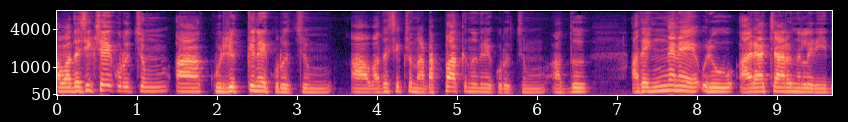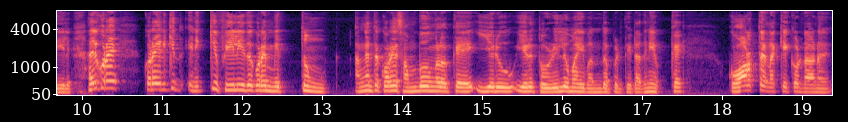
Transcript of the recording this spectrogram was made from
ആ വധശിക്ഷയെക്കുറിച്ചും ആ കുരുക്കിനെക്കുറിച്ചും ആ വധശിക്ഷ നടപ്പാക്കുന്നതിനെക്കുറിച്ചും അത് അതെങ്ങനെ ഒരു ആരാച്ചാരം എന്നുള്ള രീതിയിൽ അതിൽ കുറേ കുറേ എനിക്ക് എനിക്ക് ഫീൽ ചെയ്ത കുറേ മിത്തും അങ്ങനത്തെ കുറേ സംഭവങ്ങളൊക്കെ ഈ ഒരു ഈ ഒരു തൊഴിലുമായി ബന്ധപ്പെടുത്തിയിട്ട് അതിനെയൊക്കെ കോർത്തിണക്കിക്കൊണ്ടാണ്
